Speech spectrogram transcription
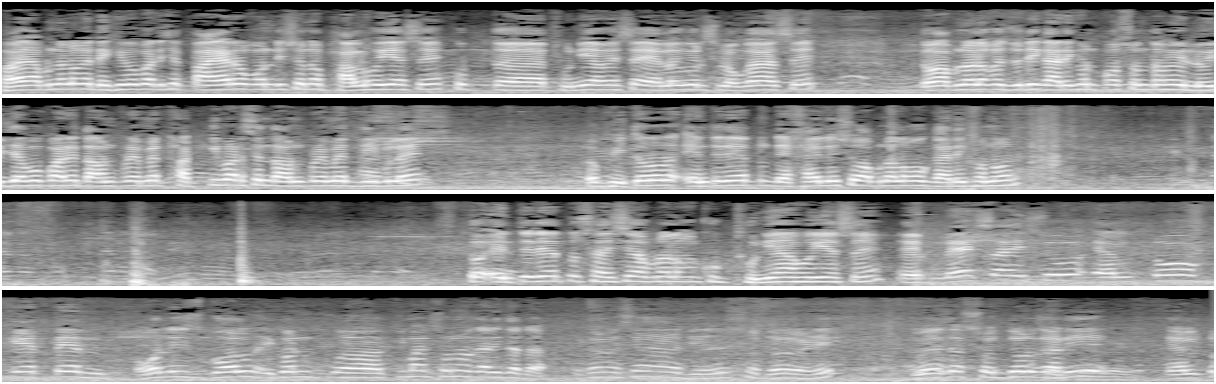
হয় আপোনালোকে দেখিব পাৰিছে টায়াৰৰ কণ্ডিশ্যনো ভাল হৈ আছে খুব ধুনীয়া হৈছে এল'ৱেলছ লগা আছে তো আপোনালোকে যদি গাড়ীখন পচন্দ হয় লৈ যাব পাৰে down payment thirty percent down payment দি পেলাই তো ভিতৰৰ এণ্টেৰিয়াৰটো দেখাই লৈছোঁ আপোনালোকক গাড়ীখনৰ তো এণ্টেৰিয়াৰটো চাইছে আপোনালোকে খুব ধুনীয়া হৈ আছে। নেক্সট আহিছোঁ এল্ট' কে টেন অল ইজ গল এইখন কিমান চনৰ গাড়ী দাদা? এইখন হৈছে দুহেজাৰ চৈধ্য গাড়ী। দুহেজাৰ চৈধ্যৰ গাড়ী এল্ট'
